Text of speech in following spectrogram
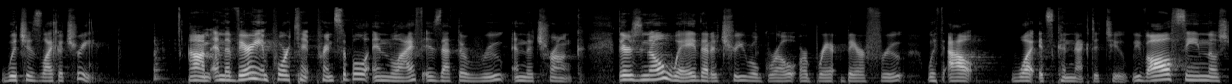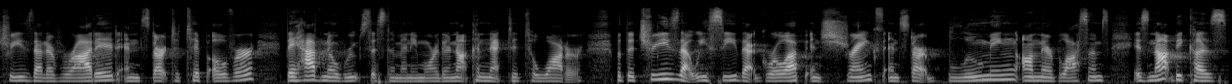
which is like a tree. Um, and the very important principle in life is that the root and the trunk. There's no way that a tree will grow or bear fruit without what it's connected to. We've all seen those trees that have rotted and start to tip over. They have no root system anymore. They're not connected to water. But the trees that we see that grow up in strength and start blooming on their blossoms is not because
